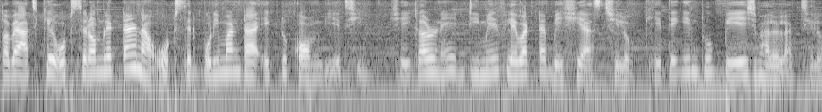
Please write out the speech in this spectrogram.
তবে আজকে ওটসের অমলেটটায় না ওটসের পরিমাণটা একটু কম দিয়েছি। সেই কারণে ডিমের ফ্লেভারটা বেশি আসছিল। খেতে কিন্তু বেশ ভালো লাগছিল।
